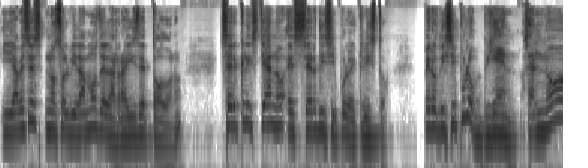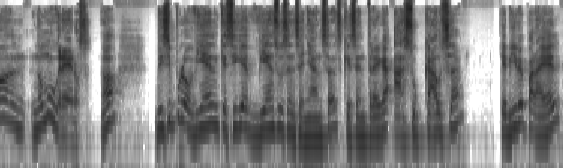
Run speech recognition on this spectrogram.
Y a veces nos olvidamos de la raíz de todo, ¿no? Ser cristiano es ser discípulo de Cristo, pero discípulo bien, o sea, no, no mugreros, ¿no? Discípulo bien que sigue bien sus enseñanzas, que se entrega a su causa, que vive para él.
